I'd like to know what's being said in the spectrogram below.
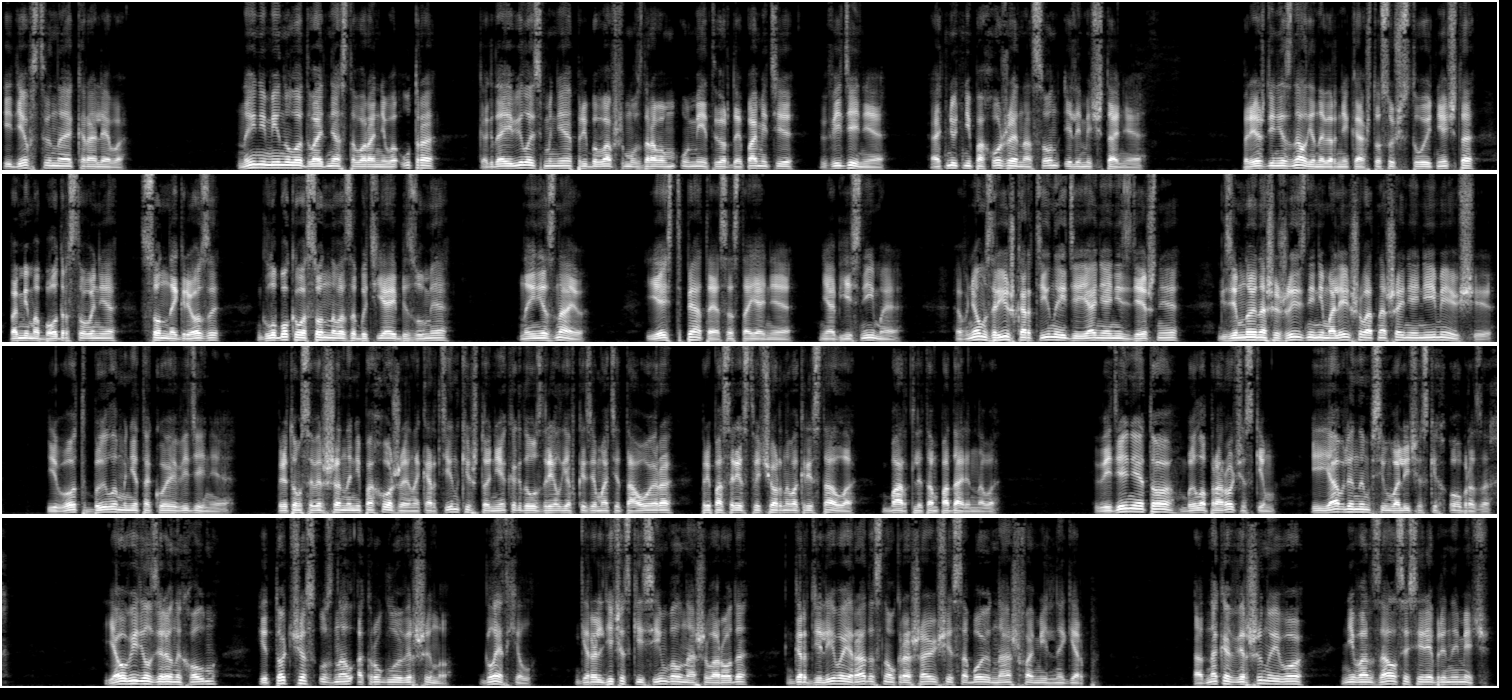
и девственная королева. Ныне минуло два дня с того раннего утра, когда явилось мне, пребывавшему в здравом уме и твердой памяти, видение, отнюдь не похожее на сон или мечтание. Прежде не знал я наверняка, что существует нечто, помимо бодрствования, сонной грезы, глубокого сонного забытия и безумия. Ныне знаю. Есть пятое состояние, необъяснимое. В нем зришь картины и деяния нездешние, к земной нашей жизни ни малейшего отношения не имеющие. И вот было мне такое видение притом совершенно не похожее на картинки, что некогда узрел я в каземате Тауэра при посредстве черного кристалла, Бартлетом подаренного. Видение то было пророческим и явленным в символических образах. Я увидел зеленый холм и тотчас узнал округлую вершину, Глэдхилл, геральдический символ нашего рода, горделиво и радостно украшающий собою наш фамильный герб. Однако в вершину его не вонзался серебряный меч.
